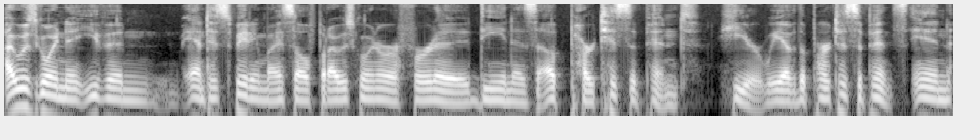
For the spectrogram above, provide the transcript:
I was going to even anticipating myself, but I was going to refer to Deane as a participant here. We have the participants in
